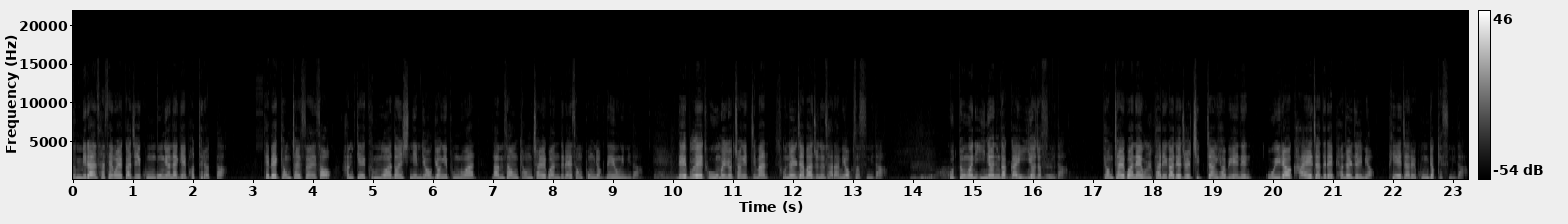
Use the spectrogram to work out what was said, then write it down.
은밀한 사생활까지 공공연하게 퍼뜨렸다. 태백 경찰서에서 함께 근무하던 신입 여경이 폭로한 남성 경찰관들의 성폭력 내용입니다. 내부에 도움을 요청했지만 손을 잡아주는 사람이 없었습니다. 고통은 2년 가까이 이어졌습니다. 경찰관의 울타리가 돼줄 직장 협의회는 오히려 가해자들의 편을 들며 피해자를 공격했습니다.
